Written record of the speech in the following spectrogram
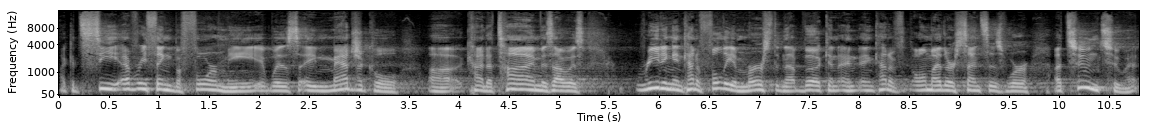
I could see everything before me. It was a magical uh, kind of time as I was reading and kind of fully immersed in that book, and, and, and kind of all my other senses were attuned to it.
